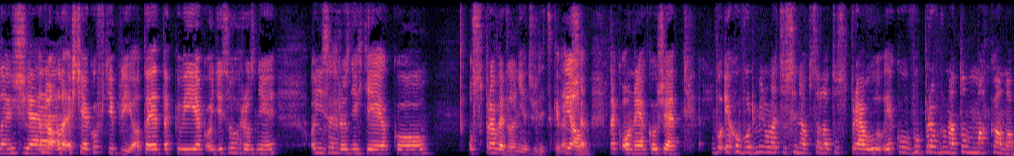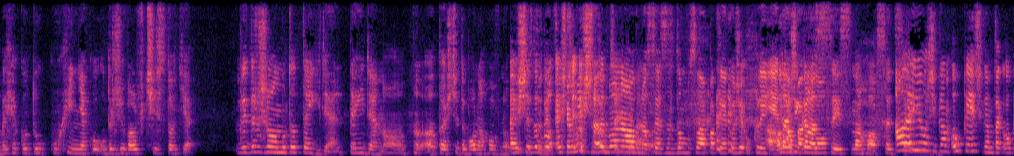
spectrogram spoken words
Ale že... No, ale ještě jako vtipný, jo, to je takový, jak oni jsou hrozně, oni se hrozně chtějí jako ospravedlnit vždycky ve Jo. všem. Tak on jako, že vo- jako od minule, co si napsala tu zprávu, jako opravdu na tom makám, abych jako tu kuchyň jako udržoval v čistotě. Vydrželo mu to týden. Týden, no. no. A to ještě to bylo na hovno. A ještě to bylo, ještě, ještě to bylo na hovno, já jsem to musela pak jakože uklidnit. Ale a říkala to... si snaha, se Ale jo, říkám OK, říkám tak OK,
